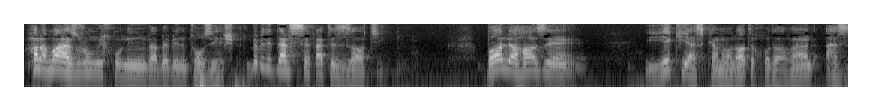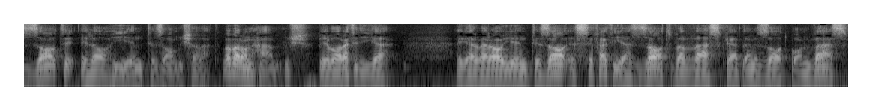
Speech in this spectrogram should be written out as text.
حالا ما از رو می‌خونیم و ببینیم توضیحش بدیم. ببینید در صفت ذاتی با لحاظ یکی از کمالات خداوند از ذات الهی انتظام می شود و بر آن میشه. به عبارت دیگر اگر برای انتظاع صفتی از ذات و وصف کردن ذات با آن وصف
